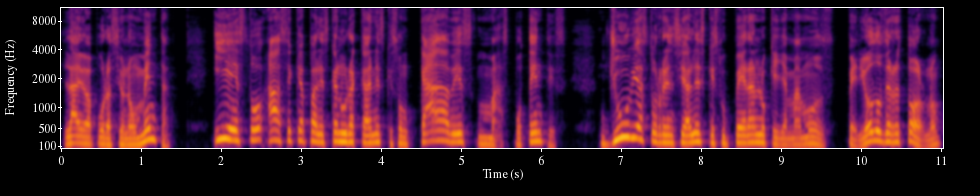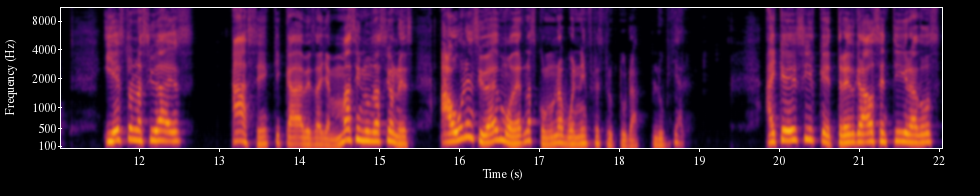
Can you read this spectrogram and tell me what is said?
la evaporación aumenta. Y esto hace que aparezcan huracanes que son cada vez más potentes. Lluvias torrenciales que superan lo que llamamos periodos de retorno. Y esto en las ciudades hace que cada vez haya más inundaciones, aún en ciudades modernas con una buena infraestructura pluvial. Hay que decir que 3 grados centígrados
